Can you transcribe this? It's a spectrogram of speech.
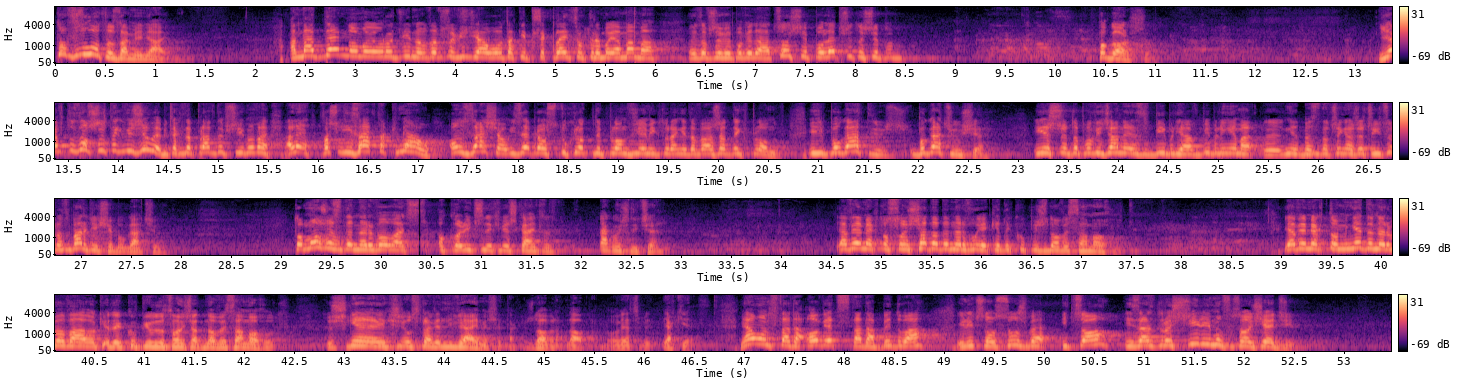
to w złoto zamieniają. A nade mną, moją rodziną zawsze widziało takie przekleństwo, które moja mama zawsze wypowiadała. Co się polepszy, to się pogorszy. Ja w to zawsze tak wierzyłem i tak naprawdę przyjmowałem. Ale właśnie Izaak tak miał. On zasiał i zebrał stukrotny plon w ziemi, która nie dawała żadnych plonów. I bogacił, bogacił się. I jeszcze dopowiedziane jest w Biblii, a w Biblii nie ma y, nie, bez znaczenia rzeczy i coraz bardziej się bogacił. To może zdenerwować okolicznych mieszkańców. Jak myślicie? Ja wiem, jak to sąsiada denerwuje, kiedy kupisz nowy samochód. Ja wiem, jak to mnie denerwowało, kiedy kupił sąsiad nowy samochód. Już nie usprawiedliwiajmy się tak już. Dobra, dobra, powiedzmy, jak jest. Miał on stada owiec, stada bydła i liczną służbę. I co? I zazdrościli mu sąsiedzi,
